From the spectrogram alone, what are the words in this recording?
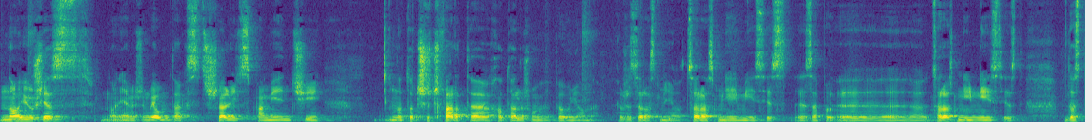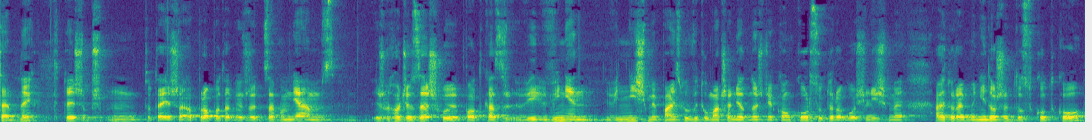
No już jest, no nie wiem, że miałbym tak strzelić z pamięci, no to 3 czwarte hotelu już mamy wypełnione. Także coraz mniej, coraz mniej miejsc jest, e, e, coraz mniej miejsc jest dostępnych. Tutaj jeszcze, tutaj jeszcze a propos tego, że zapomniałem, jeżeli chodzi o zeszły podcast, wi- winien, winniśmy Państwu wytłumaczenie odnośnie konkursu, który ogłosiliśmy, ale który jakby nie doszedł do skutku.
